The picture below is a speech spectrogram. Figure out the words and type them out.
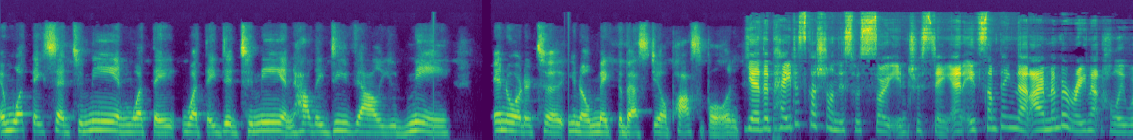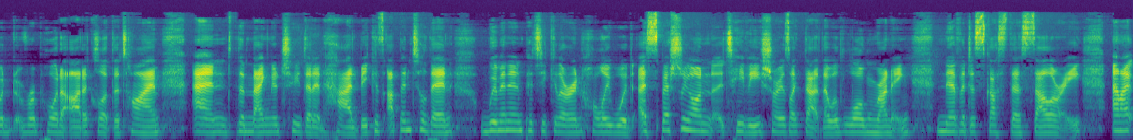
and what they said to me and what they what they did to me and how they devalued me in order to, you know, make the best deal possible. And yeah, the pay discussion on this was so interesting. And it's something that I remember reading that Hollywood Reporter article at the time and the magnitude that it had, because up until then, women in particular in Hollywood, especially on TV shows like that, that were long running, never discussed their salary. And I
